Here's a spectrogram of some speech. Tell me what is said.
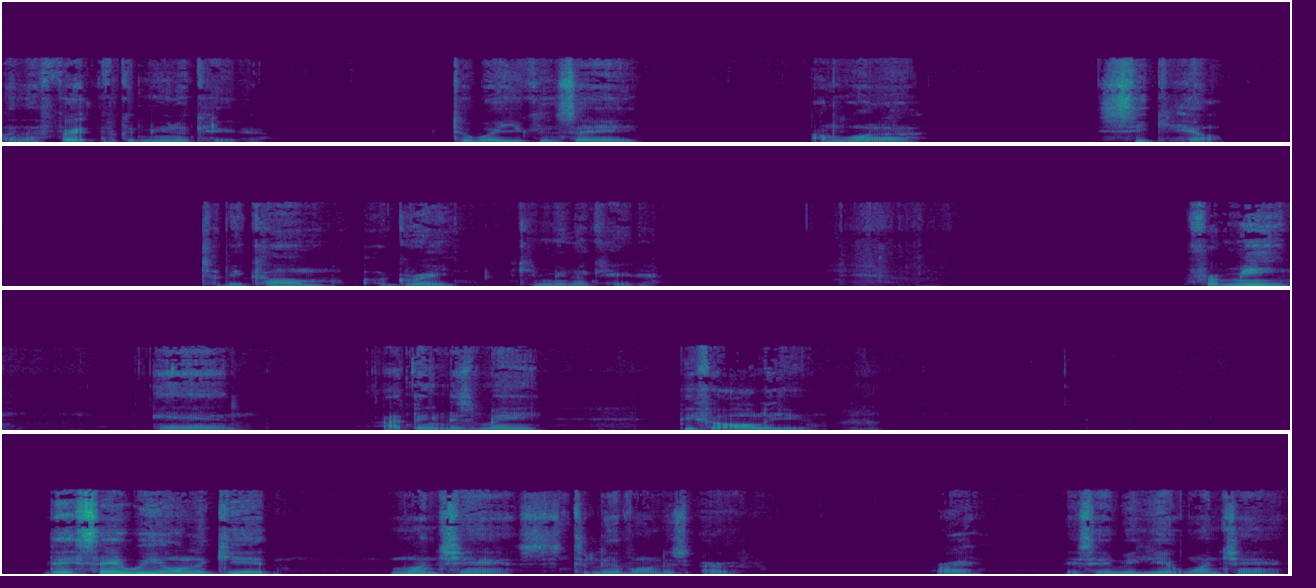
an effective communicator to where you can say, "I'm going to seek help to become a great communicator"? For me, and I think this may be for all of you. They say we only get one chance to live on this earth, right? They say we get one chance.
